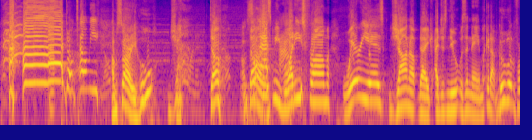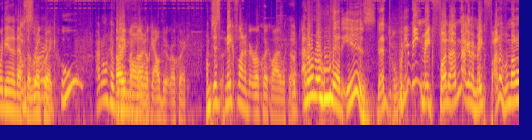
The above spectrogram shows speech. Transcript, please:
Don't tell me, I'm sorry. Who? John. Don't I'm don't sorry, ask me how? what he's from, where he is. John Updike. I just knew it was a name. Look it up. Google it before the end of the I'm episode, real quick. Who? I don't have Oh, my, you have my phone. phone. Okay, I'll do it real quick. I'm Just so- make fun of it real quick while I look it up. I don't know who that is. That what do you mean make fun? of? I'm not gonna make fun of him. I don't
